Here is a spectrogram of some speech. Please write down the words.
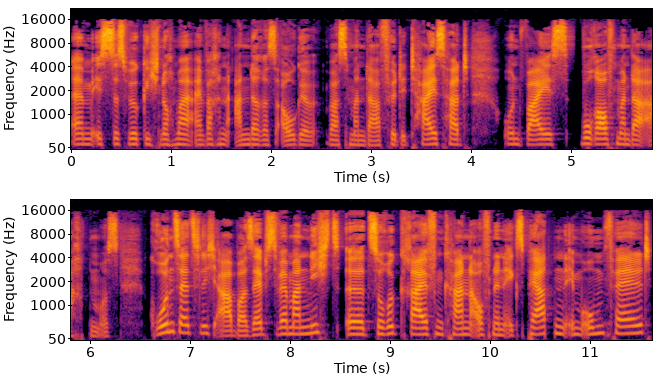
ähm, ist es wirklich nochmal einfach ein anderes Auge, was man da für Details hat und weiß, worauf man da achten muss. Grundsätzlich aber, selbst wenn man nicht äh, zurückgreifen kann auf einen Experten im Umfeld,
